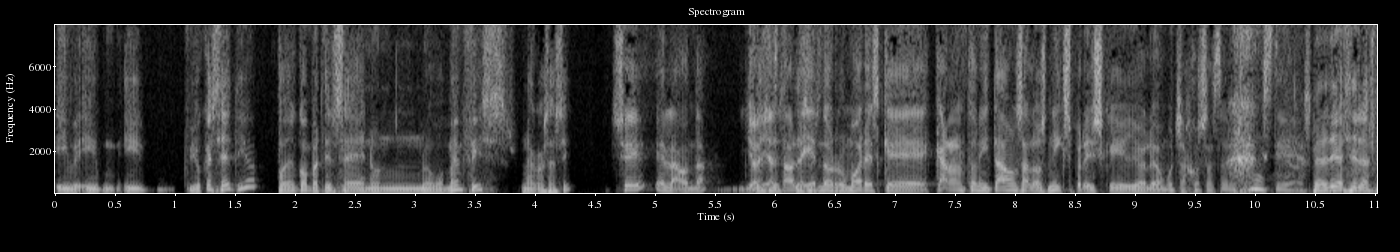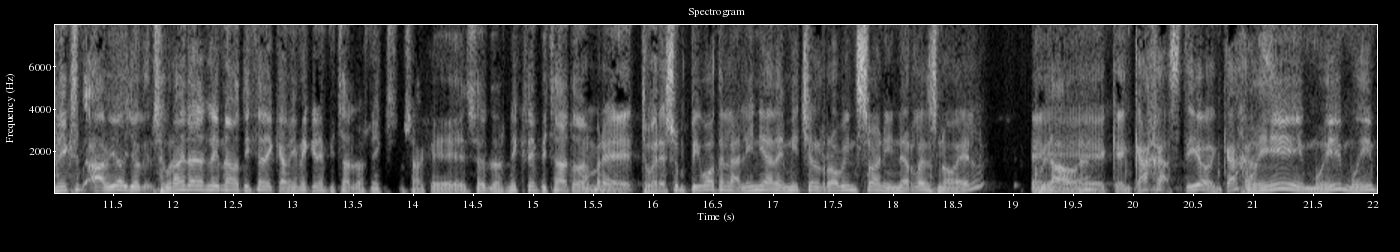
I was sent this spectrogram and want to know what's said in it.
y- y- y yo qué sé, tío. Pueden convertirse en un nuevo Memphis, una cosa así. Sí, en la onda. Yo ya es- estaba leyendo es- rumores que Carl Anthony Towns a los Knicks, pero es que yo leo muchas cosas de los Knicks, tío. Es que- Pero tío, si los Knicks, había, yo seguramente has leído una noticia de que a mí me quieren fichar los Knicks. O sea, que eso- los Knicks quieren fichar a todo el Hombre, mundo. tú eres un pivot en la línea de Mitchell Robinson y Nerlens Noel. Cuidado, ¿eh? Que encajas, tío, encajas. Muy, muy, muy.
